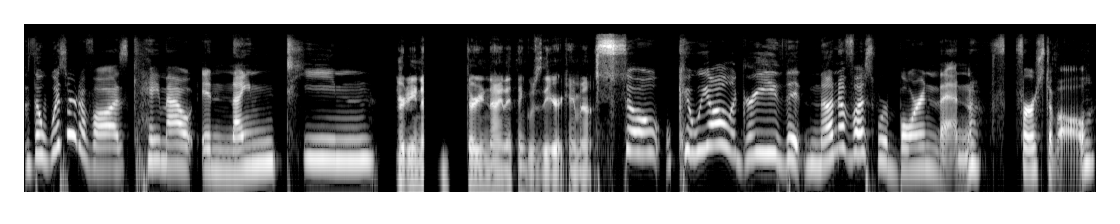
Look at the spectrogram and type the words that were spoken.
the Wizard of Oz came out in 19 39, 39 I think was the year it came out. So, can we all agree that none of us were born then? First of all,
